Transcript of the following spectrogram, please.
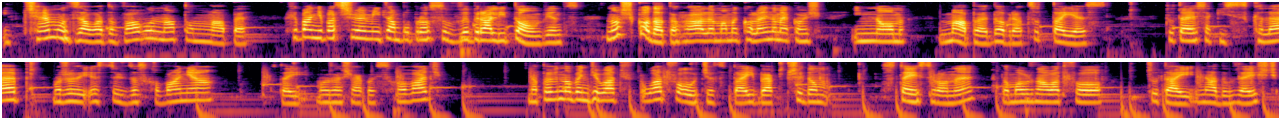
I czemu załadowało na tą mapę? Chyba nie patrzyłem i tam po prostu wybrali tą, więc no szkoda trochę, ale mamy kolejną jakąś inną mapę. Dobra, co tutaj jest? Tutaj jest jakiś sklep, może jest coś do schowania. Tutaj można się jakoś schować. Na pewno będzie łatw łatwo uciec tutaj, bo jak przyjdą z tej strony, to można łatwo tutaj na dół zejść.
